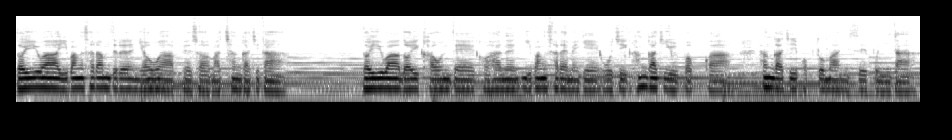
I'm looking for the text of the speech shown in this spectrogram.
너희와 이방 사람들은 여호와 앞에서 마찬가지다. 너희와 너희 가운데 거하는 이방 사람에게 오직 한 가지 율법과 한 가지 법도만 있을 뿐이다.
